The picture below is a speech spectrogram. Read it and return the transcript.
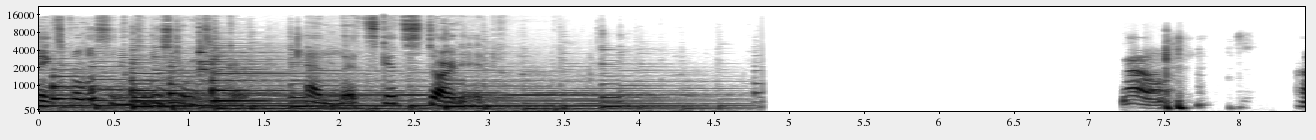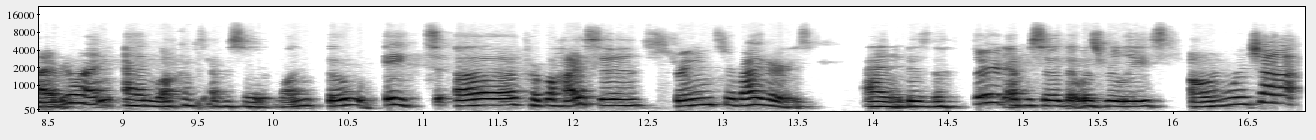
Thanks for listening to The Story Tinker, and let's get started. Now, hi everyone, and welcome to episode 108 of Purple Hyacinth Strained Survivors. And it is the third episode that was released all in one shot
